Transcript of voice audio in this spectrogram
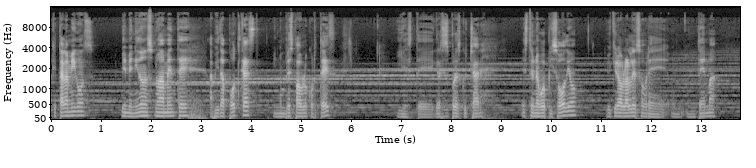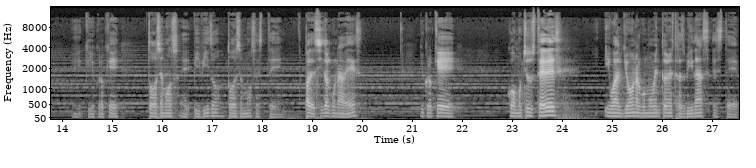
¿qué tal amigos? Bienvenidos nuevamente a Vida Podcast. Mi nombre es Pablo Cortés y este, gracias por escuchar este nuevo episodio. Yo quiero hablarles sobre un, tema eh, que yo creo que todos hemos eh, vivido, todos hemos este, padecido alguna vez. Yo creo que como muchos de ustedes, igual yo en algún momento de nuestras vidas, este,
